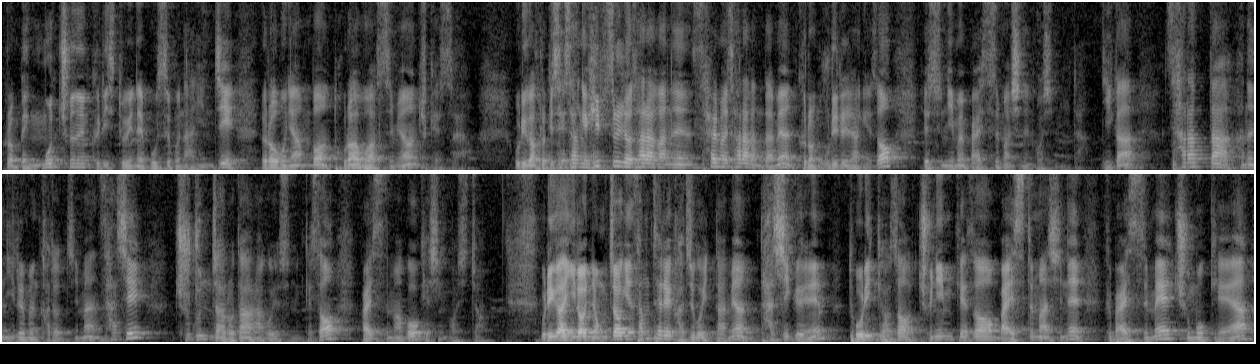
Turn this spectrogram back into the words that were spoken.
그런 맹모추는 그리스도인의 모습은 아닌지 여러분이 한번 돌아보았으면 좋겠어요. 우리가 그렇게 세상에 휩쓸려 살아가는 삶을 살아간다면 그런 우리를 향해서 예수님은 말씀하시는 것입니다. 네가 살았다 하는 이름은 가졌지만 사실 죽은 자로다라고 예수님께서 말씀하고 계신 것이죠. 우리가 이런 영적인 상태를 가지고 있다면 다시금 돌이켜서 주님께서 말씀하시는 그 말씀에 주목해야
